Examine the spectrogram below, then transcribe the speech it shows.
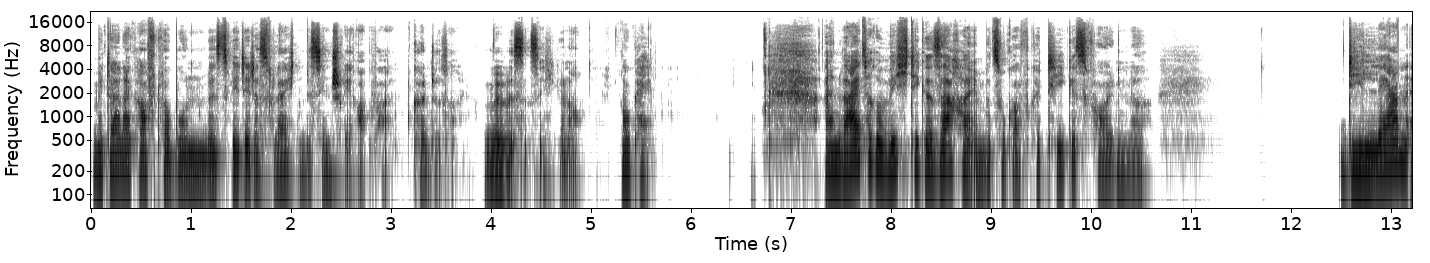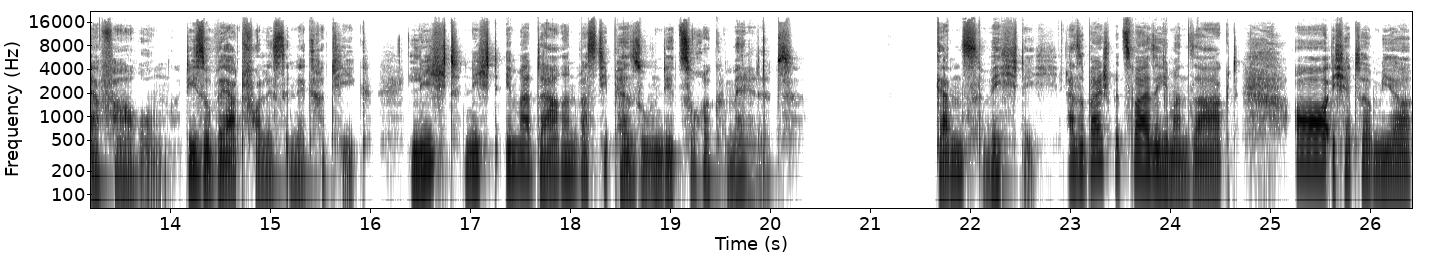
mit deiner Kraft verbunden bist, wird dir das vielleicht ein bisschen schwer abfallen. Könnte sein. Wir wissen es nicht genau. Okay. Eine weitere wichtige Sache in Bezug auf Kritik ist folgende. Die Lernerfahrung, die so wertvoll ist in der Kritik, liegt nicht immer darin, was die Person dir zurückmeldet. Ganz wichtig. Also beispielsweise jemand sagt, oh, ich hätte mir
